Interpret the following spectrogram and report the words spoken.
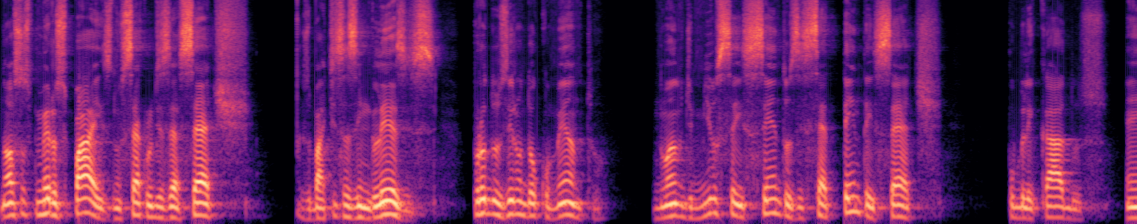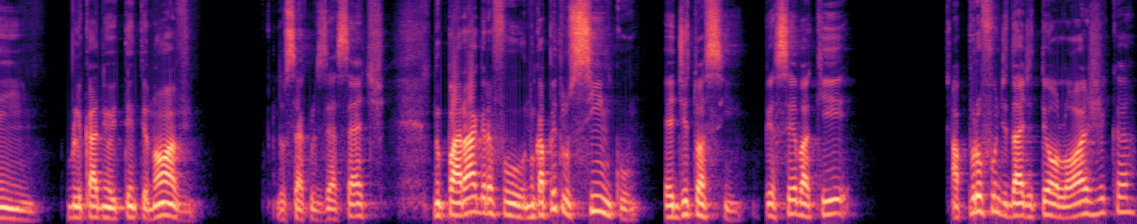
Nossos primeiros pais, no século XVII, os batistas ingleses, produziram um documento no ano de 1677, publicados em, publicado em 89 do século 17. No parágrafo, no capítulo 5, é dito assim: perceba aqui a profundidade teológica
